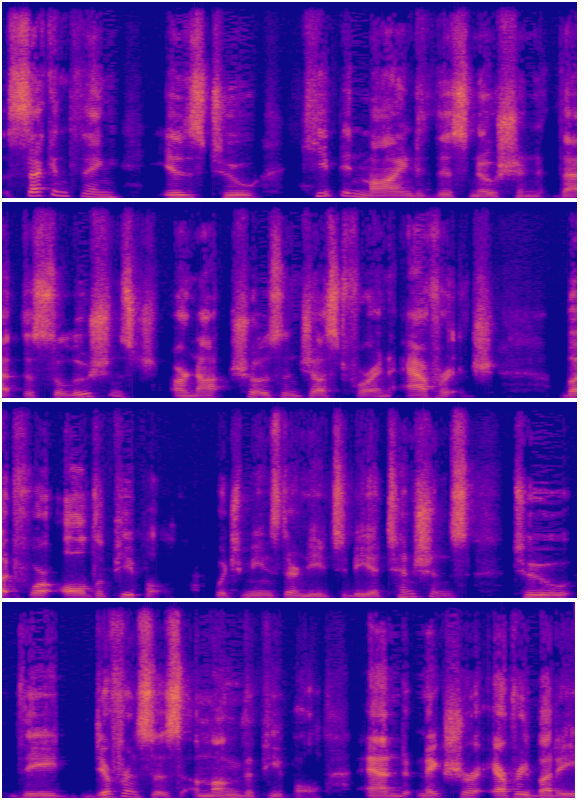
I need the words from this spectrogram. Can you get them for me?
The second thing is to keep in mind this notion that the solutions are not chosen just for an average, but for all the people, which means there need to be attentions to the differences among the people and make sure everybody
